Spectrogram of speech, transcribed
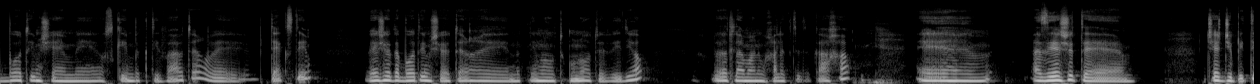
בוטים שהם אה, עוסקים בכתיבה יותר וטקסטים, ויש את הבוטים שיותר אה, נותנים לנו תמונות ווידאו. לא יודעת למה אני מחלקת את זה ככה. אה, אז יש את אה, ChatGPT,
